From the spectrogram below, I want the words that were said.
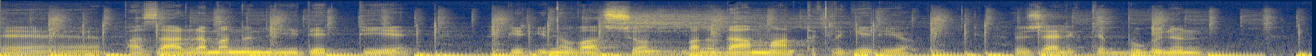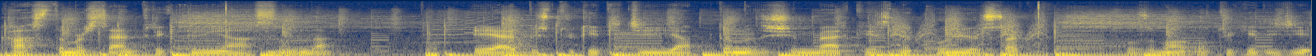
Eee, pazarlamanın lead ettiği bir inovasyon bana daha mantıklı geliyor. Özellikle bugünün customer centric dünyasında eğer biz tüketiciyi yaptığımız işin merkezine koyuyorsak o zaman o tüketiciye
